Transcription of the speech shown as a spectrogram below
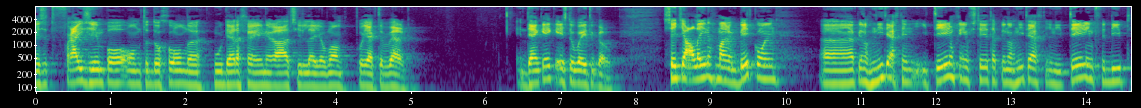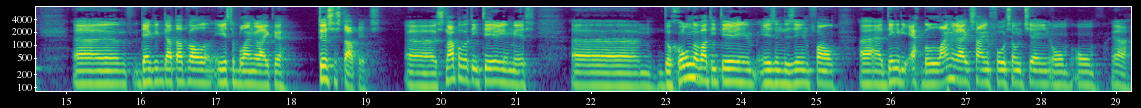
is het vrij simpel om te doorgronden hoe derde generatie layer 1 projecten werken. Denk ik is the way to go. Zit je alleen nog maar in Bitcoin? Uh, heb je nog niet echt in Ethereum geïnvesteerd? Heb je nog niet echt in Ethereum verdiept? Uh, denk ik dat dat wel een eerste belangrijke tussenstap is. Uh, snappen wat Ethereum is. doorgronden wat Ethereum is in de zin van dingen die echt belangrijk zijn voor zo'n chain om, om ja,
